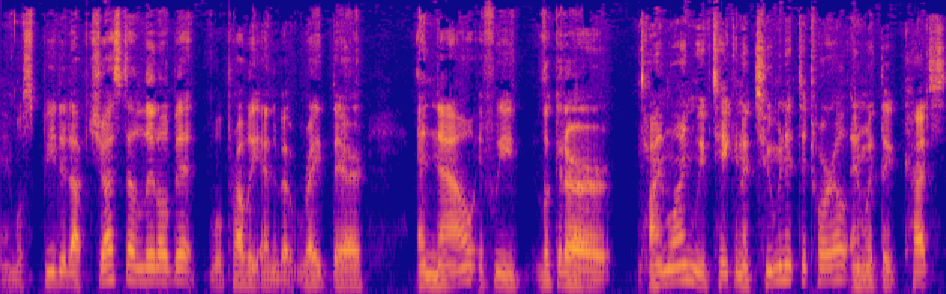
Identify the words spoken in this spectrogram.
And we'll speed it up just a little bit. We'll probably end about right there. And now if we look at our timeline, we've taken a two minute tutorial and with the cuts,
